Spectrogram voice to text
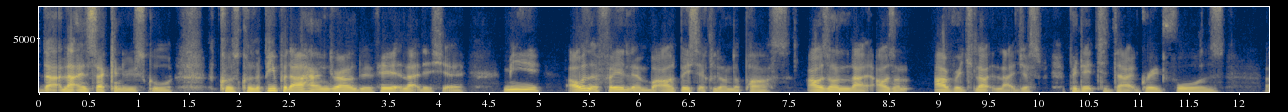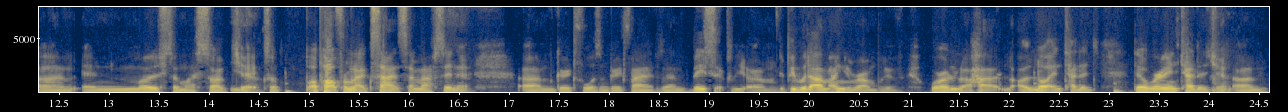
that that in secondary school, because because the people that I hanged around with here like this year, me I wasn't failing, but I was basically on the pass. I was on like I was on average, like like just predicted that grade fours um in most of my subjects, so, apart from like science and maths in it. Um, grade fours and grade fives, and basically, um, the people that I'm hanging around with were a lot, a lot intelligent. They were very intelligent. Um,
